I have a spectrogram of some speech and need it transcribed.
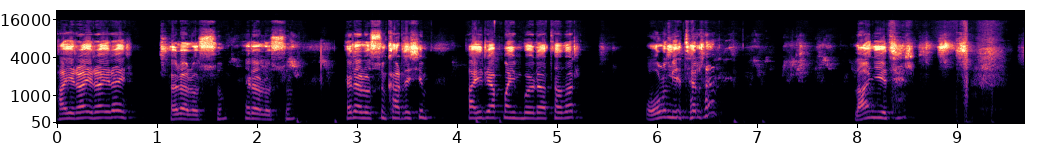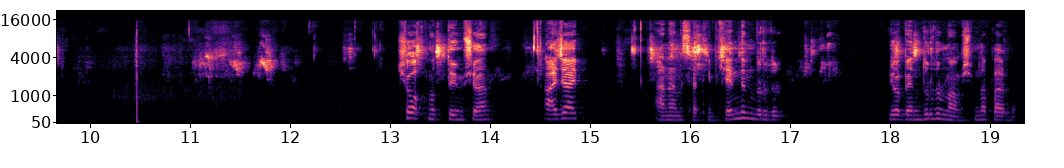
hayır hayır hayır hayır. Helal olsun. Helal olsun. Helal olsun kardeşim. Hayır yapmayın böyle hatalar. Oğlum yeter lan. Lan yeter. Çok mutluyum şu an. Acayip. Ananı satayım. Kendim durdur. Yo ben durdurmamışım da pardon.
